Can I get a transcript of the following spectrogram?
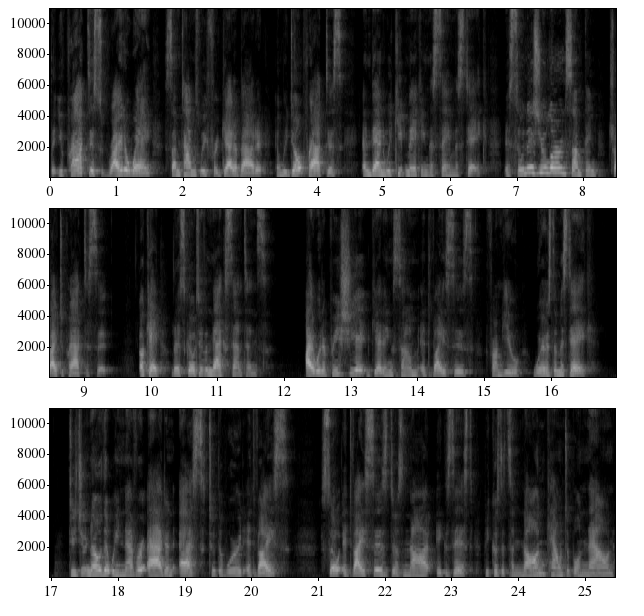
that you practice right away. Sometimes we forget about it and we don't practice, and then we keep making the same mistake. As soon as you learn something, try to practice it. Okay, let's go to the next sentence. I would appreciate getting some advices from you. Where's the mistake? Did you know that we never add an S to the word advice? So advices does not exist because it's a non-countable noun.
